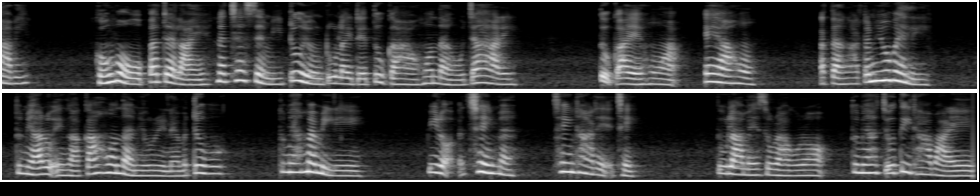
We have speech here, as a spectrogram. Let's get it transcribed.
လာပြီဂုံးပေါ်ကိုပတ်တက်လာရင်နှစ်ချက်ဆင်ပြီးတို့ယုံတို့လိုက်တဲ့သူ့ကားဟွန်းတန်ကိုကြားရတယ်သူ့ကားရဲ့ဟွန်းကအဲဟာဟွန်းအတန်ကတစ်မျိုးပဲလေသူများတို့အင်ကကားဟွန်းတန်မျိုးတွေနဲ့မတူဘူးသူများမှတ်မိတယ်ပြီးတော့အချိန်မှန်ချိန်ထားတဲ့အချိန်သူလာမယ်ဆိုတာကိုတော့သူများကြိုးသိထားပါတယ်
